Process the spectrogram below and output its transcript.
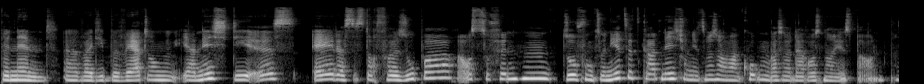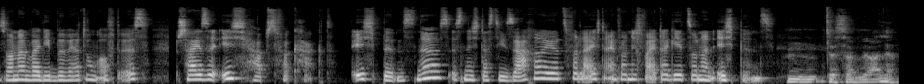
benennt. Äh, weil die Bewertung ja nicht die ist, ey, das ist doch voll super rauszufinden, so funktioniert es jetzt gerade nicht und jetzt müssen wir mal gucken, was wir daraus Neues bauen. Sondern weil die Bewertung oft ist, scheiße, ich hab's verkackt. Ich bin's, ne? Es ist nicht, dass die Sache jetzt vielleicht einfach nicht weitergeht, sondern ich bin's. Hm, Das haben wir alle.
